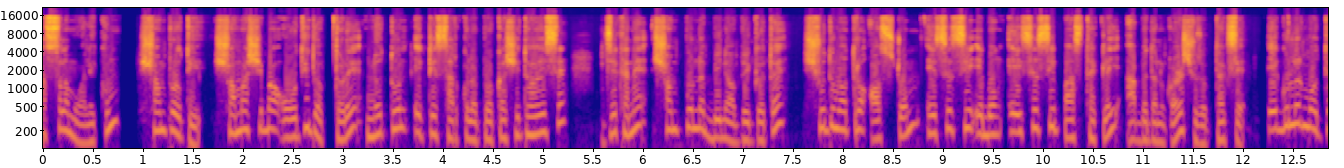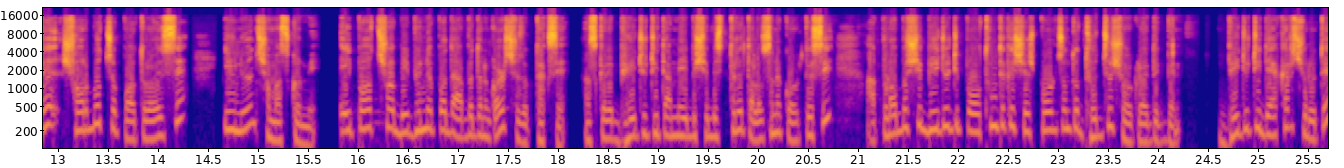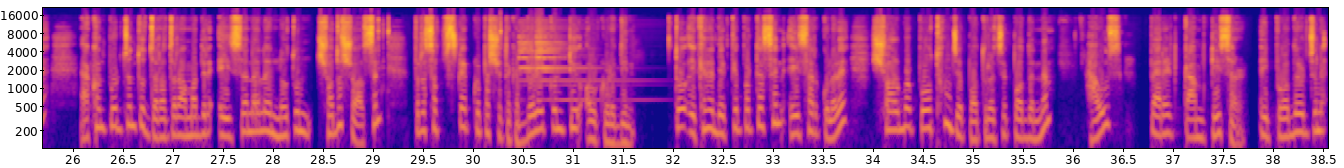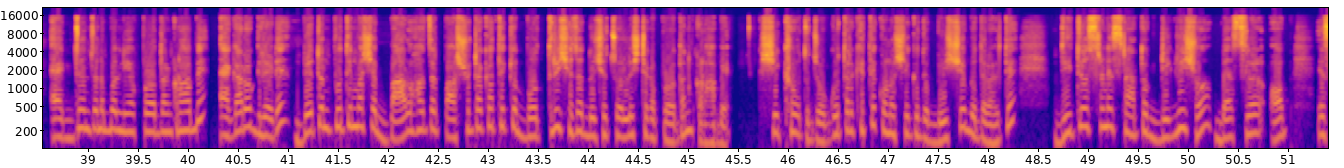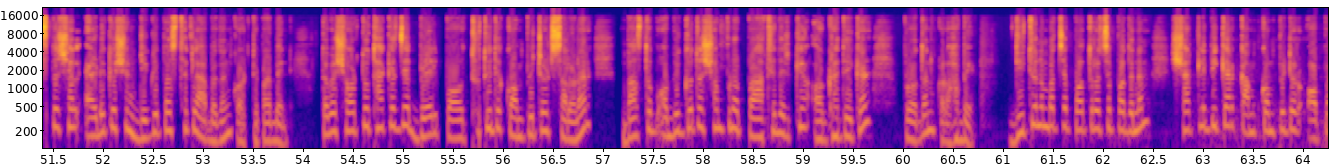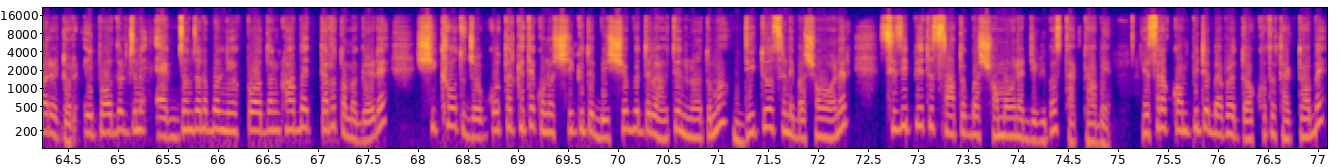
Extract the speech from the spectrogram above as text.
আসসালামু আলাইকুম। সম্প্রতি সমাজসেবা অধিদপ্তরে নতুন একটি সার্কুলার প্রকাশিত হয়েছে, যেখানে সম্পূর্ণ বিনা অভিজ্ঞতায় শুধুমাত্র অষ্টম, এসএসসি এবং এইচএসসি পাস থাকলেই আবেদন করার সুযোগ থাকছে। এগুলোর মধ্যে সর্বোচ্চ পদ রয়েছে ইউনিয়ন সমাজকর্মী। এই পদ সহ বিভিন্ন পদে আবেদন করার সুযোগ থাকছে। আজকের এই ভিডিওটিতে আমি এই বিষয়ে বিস্তারিত আলোচনা করতেছি। আপনারা অবশ্যই ভিডিওটি প্রথম থেকে শেষ পর্যন্ত ধৈর্য সহকারে দেখবেন। ভিডিওটি দেখার শুরুতে এখন পর্যন্ত যারা যারা আমাদের এই চ্যানেলের নতুন সদস্য আছেন, তারা সাবস্ক্রাইব করে পাশে থাকা বেলাইকনটি অল করে দিন। তো এখানে দেখতে পারতেছেন এই সার্কুলারে সর্বপ্রথম যে পদ রয়েছে, পদের নাম হাউস প্যারেড কাম টিচার এই পদের জন্য একজন জনবল নিয়োগ প্রদান করা হবে। এগারো গ্রেডে বেতন প্রতি মাসে বারো হাজার পাঁচশো টাকা থেকে বত্রিশ হাজার দুইশো চল্লিশ টাকা প্রদান করা হবে। শিক্ষাগত যোগ্যতার ক্ষেত্রে কোনো শিক্ষিত বিশ্ববিদ্যালয় হতে দ্বিতীয় শ্রেণির স্নাতক ডিগ্রি সহ bachelor of special education degree pass থাকলে আবেদন করতে পারবেন। তবে শর্ত থাকে যে ব্রেল পদ্ধতিতে কম্পিউটার চালানোর বাস্তব অভিজ্ঞতা সম্পন্ন প্রার্থীদেরকে অগ্রাধিকার প্রদান করা হবে। দ্বিতীয় নম্বর যে পদ রয়েছে, পদের নাম সার্টিফিকার কাম কম্পিউটার অপারেটর। এই পদের জন্য একজন জনবল নিয়োগ প্রদান করা হবে তেরোতম গ্রেডে। শিক্ষাগত যোগ্যতার ক্ষেত্রে কোনো শিক্ষিত বিশ্ববিদ্যালয় হতে ন্যূনতম দ্বিতীয় শ্রেণি বা সমমানের সিজিপিএতে স্নাতক বা সমমানের ডিগ্রি পাস থাকতে হবে। এছাড়া কম্পিউটার ব্যাপারে দক্ষতা থাকতে হবে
